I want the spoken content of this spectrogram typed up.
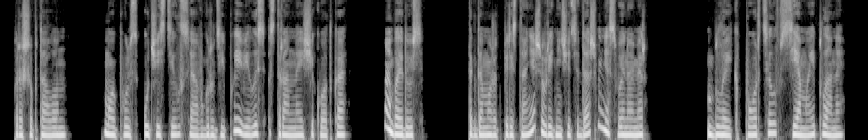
— прошептал он. Мой пульс участился, а в груди появилась странная щекотка. «Обойдусь». Тогда, может, перестанешь вредничать и дашь мне свой номер?» Блейк портил все мои планы.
